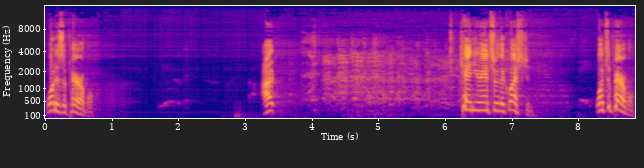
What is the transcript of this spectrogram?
What is a parable? I, can you answer the question? What's a parable?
